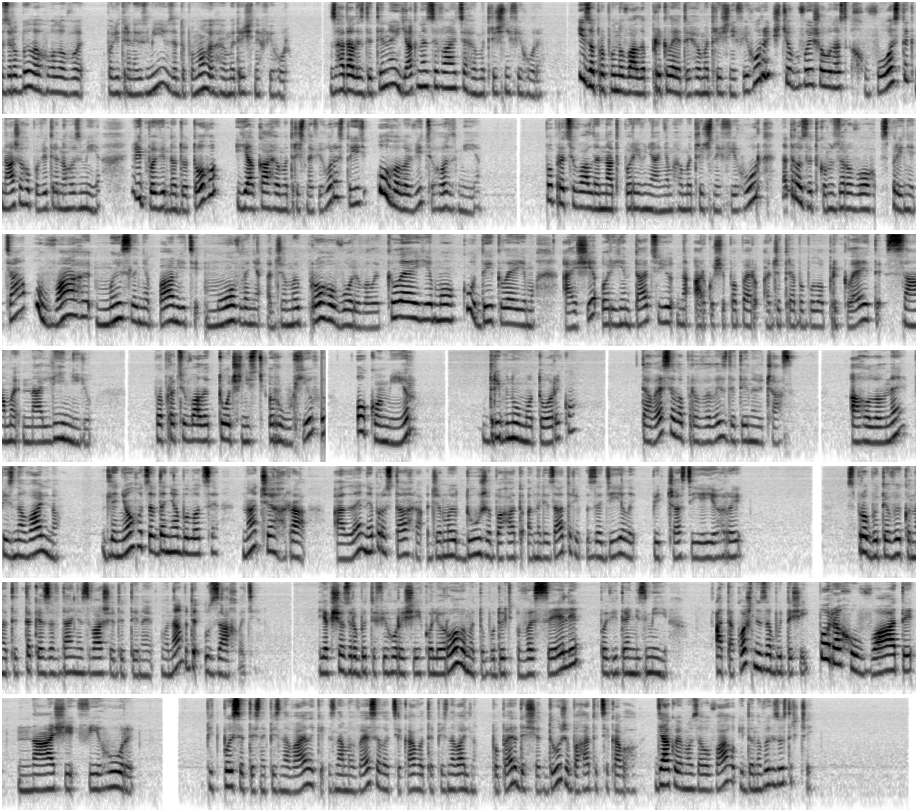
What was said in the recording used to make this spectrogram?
Зробила голови повітряних зміїв за допомогою геометричних фігур. Згадали з дитиною, як називаються геометричні фігури. І запропонували приклеїти геометричні фігури, щоб вийшов у нас хвостик нашого повітряного змія, відповідно до того, яка геометрична фігура стоїть у голові цього змія. Попрацювали над порівнянням геометричних фігур, над розвитком зорового сприйняття, уваги, мислення, пам'яті, мовлення, адже ми проговорювали клеїмо, куди клеїмо, а ще орієнтацію на аркуші паперу, адже треба було приклеїти саме на лінію. Попрацювали точність рухів, окомір, дрібну моторику та весело провели з дитиною час. А головне пізнавально. Для нього завдання було це, наче гра, але не проста гра, адже ми дуже багато аналізаторів задіяли під час цієї гри. Спробуйте виконати таке завдання з вашою дитиною, вона буде у захваті. Якщо зробити фігури ще й кольоровими, то будуть веселі повітряні змії. А також не забудьте ще й порахувати наші фігури. Підписуйтесь на пізнавайлики, з нами весело, цікаво та пізнавально. Попереду ще дуже багато цікавого. Дякуємо за увагу і до нових зустрічей!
